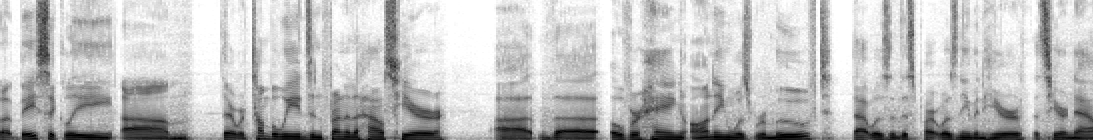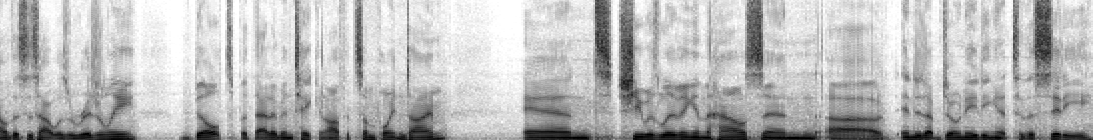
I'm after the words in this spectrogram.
but basically um, there were tumbleweeds in front of the house here uh, the overhang awning was removed. That was this part wasn't even here that's here now. This is how it was originally built but that had been taken off at some point in time. And she was living in the house and uh, ended up donating it to the city.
